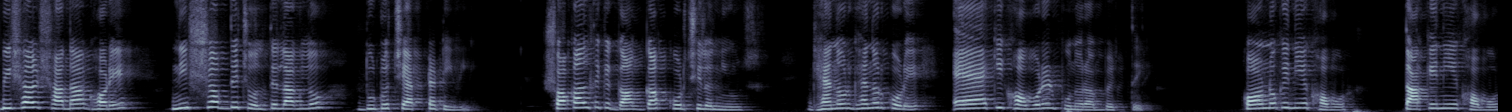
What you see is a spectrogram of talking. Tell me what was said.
বিশাল সাদা ঘরে নিঃশব্দে চলতে লাগল দুটো চ্যাপটা টিভি। সকাল থেকে গাঁক গাঁক করছিল নিউজ। ঘ্যানর ঘ্যানর করে একই খবরের পুনরাবৃত্তি। কর্ণকে নিয়ে খবর, তাকে নিয়ে খবর।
